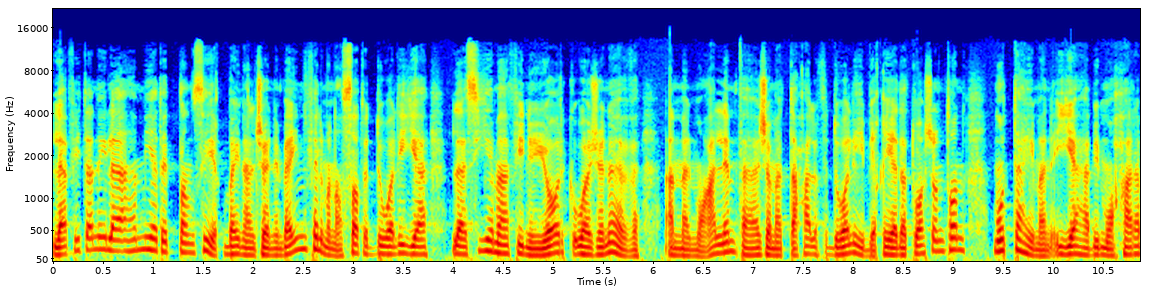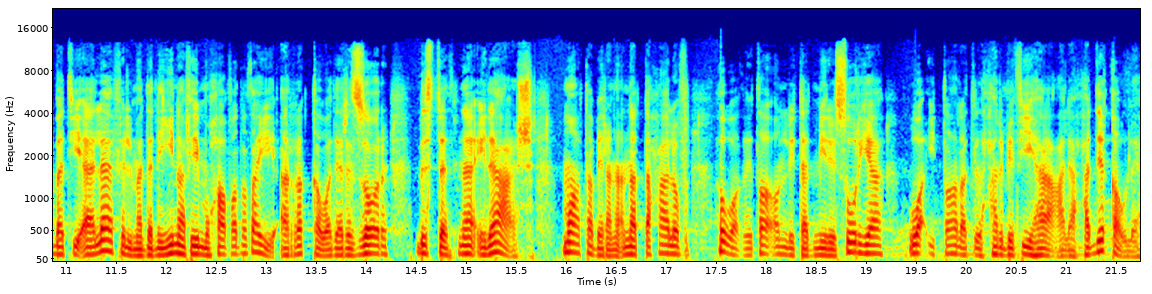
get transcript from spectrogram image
لافتا إلى أهمية التنسيق بين الجانبين في المنصات الدولية لا سيما في نيويورك وجنيف. أما المعلم فهاجم التحالف الدولي بقيادة واشنطن متهما إياها بمحاربة آلاف المدنيين في محافظتي الرقة ودير الزور باستثناء داعش. معتبرا أن التحالف هو غطاء لتدمير سوريا وإطالة الحرب فيها على حد قوله.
